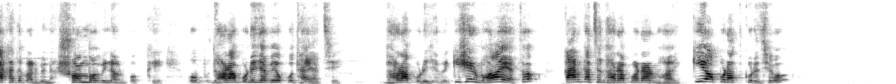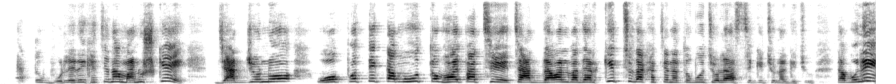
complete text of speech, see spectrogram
দেখাতে পারবে না, সম্ভবই না ওর পক্ষে। ও ধরা পড়ে যাবে, ও কোথায় আছে? ধরা পড়ে যাবে। কিসের ভয় এত? কার কাছে ধরা পড়ার ভয়? কি অপরাধ করেছে ও? এত বলে রেখেছে না মানুষকে, যার জন্য ও প্রত্যেকটা মুহূর্ত ভয় পাচ্ছে চার দেওয়াল বাদে আর কিচ্ছু দেখাচ্ছে না, তবুও চলে আসছে কিছু না কিছু। তা বলি,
